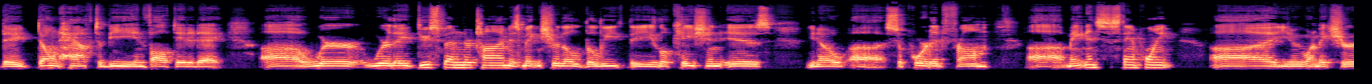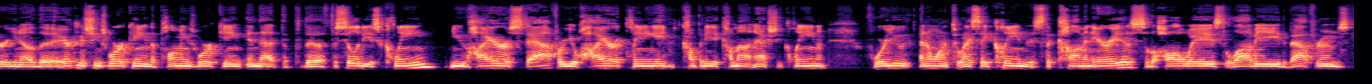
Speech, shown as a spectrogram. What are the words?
they don't have to be involved day to day. Uh, where where they do spend their time is making sure the the, the location is you know uh, supported from uh, maintenance standpoint. Uh, you know, we want to make sure you know the air conditioning's working, the plumbing's working, and that the, the facility is clean. You hire a staff or you hire a cleaning company to come out and actually clean for you. I don't want to, when I say clean, it's the common areas. So the hallways, the lobby, the bathrooms.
